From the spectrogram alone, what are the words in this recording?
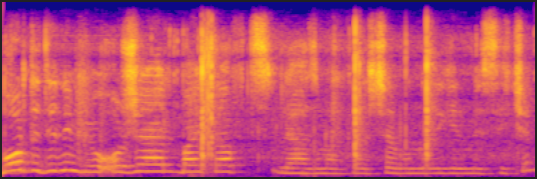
Bu arada dediğim gibi orijinal Minecraft lazım arkadaşlar bunları girmesi için.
